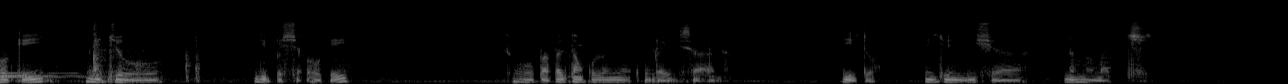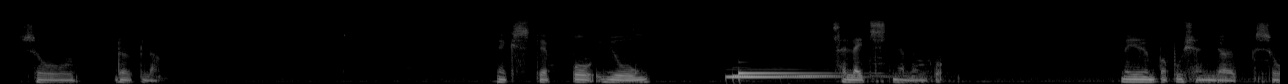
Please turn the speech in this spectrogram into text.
Okay, medyo hindi pa siya okay. So, papalitan ko lang yung kulay sa ano, dito. Medyo hindi siya nang match. So, dark lang. Next step po yung sa lights naman po. Mayroon pa po siyang dark. So,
